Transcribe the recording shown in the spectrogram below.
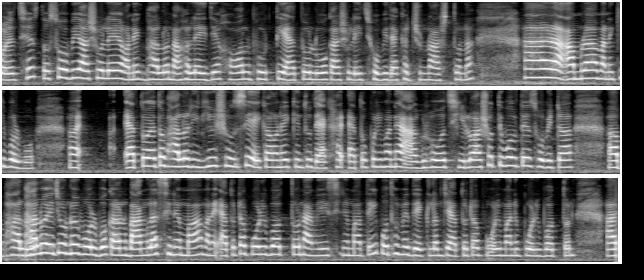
করেছে। তো ছবি আসলে অনেক ভালো, না হলে এই যে হল ভর্তি এত লোক আসলে এই ছবি দেখার জন্য আসতো না। আর আমরা মানে কি বলব এত এত ভালো রিভিউ শুনছি, এই কারণে কিন্তু দেখার এত পরিমাণে আগ্রহ ছিল। আর সত্যি বলতে ছবিটা ভালো। ভালো এই জন্যই বলব, কারণ বাংলা সিনেমা মানে এতটা পরিবর্তন আমি এই সিনেমাতেই প্রথমে দেখলাম যে এতটা পরিমাণে পরিবর্তন আর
